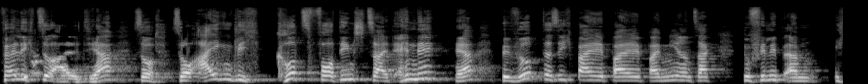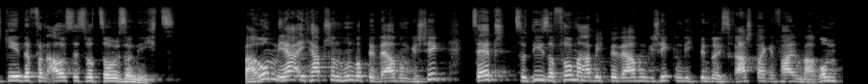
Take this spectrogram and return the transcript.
völlig zu alt, ja. So, so eigentlich kurz vor Dienstzeitende, ja, bewirbt er sich bei, bei, bei mir und sagt, du Philipp, ähm, ich gehe davon aus, es wird sowieso nichts. Warum? Ja, ich habe schon 100 Bewerbungen geschickt. Selbst zu dieser Firma habe ich Bewerbungen geschickt und ich bin durchs Raster gefallen. Warum?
